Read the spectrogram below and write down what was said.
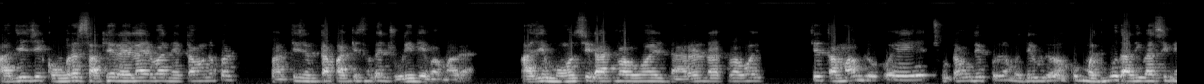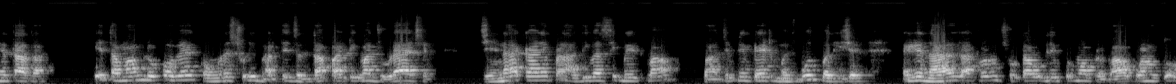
આજે જે કોંગ્રેસ સાથે રહેલા એવા નેતાઓને પણ ભારતીય જનતા પાર્ટી સાથે જોડી દેવામાં આવ્યા. આજે મોહનસિંહ રાઠવા હોય, નારાયણ રાઠવા હોય, જે તમામ લોકો એ છોટાઉદેપુર મધ્યપ્રદેશમાં મધ્ય ખૂબ મજબૂત આદિવાસી નેતા હતા, એ તમામ લોકો હવે કોંગ્રેસ છોડી ભારતીય જનતા પાર્ટીમાં જોડાયા છે. જેના કારણે પણ આદિવાસી બેટમાં ભાજપની પેટ મજબૂત બની છે. કે નારાયણ રાઠવાનો છોટાઉદેપુરમાં પ્રભાવ પણ હતો.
